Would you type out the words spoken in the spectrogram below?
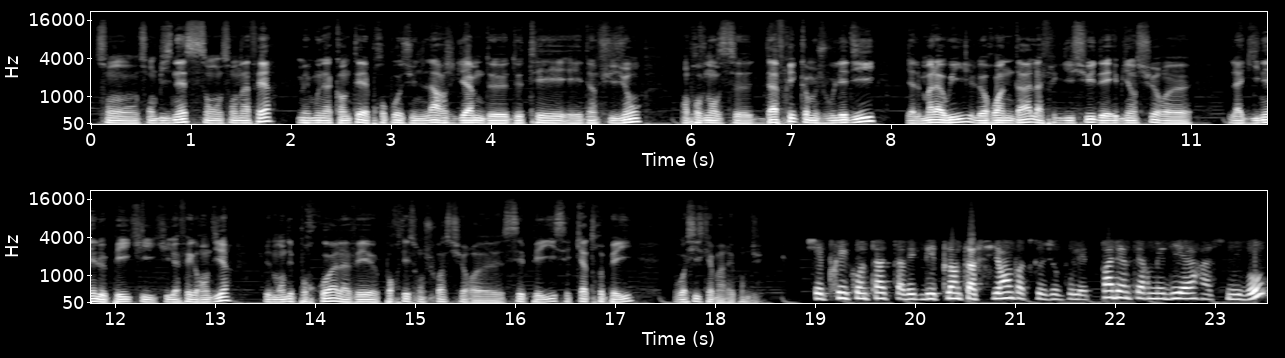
son, son business, son, son affaire. Mais Mouna Kanté, elle propose une large gamme de, de thé et d'infusions en provenance d'Afrique, comme je vous l'ai dit. Il y a le Malawi, le Rwanda, l'Afrique du Sud et, bien sûr euh, la Guinée, le pays qui, qui l'a fait grandir. Je lui ai demandé pourquoi elle avait porté son choix sur euh, ces pays, ces quatre pays. Voici ce qu'elle m'a répondu. J'ai pris contact avec des plantations parce que je voulais pas d'intermédiaire à ce niveau.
